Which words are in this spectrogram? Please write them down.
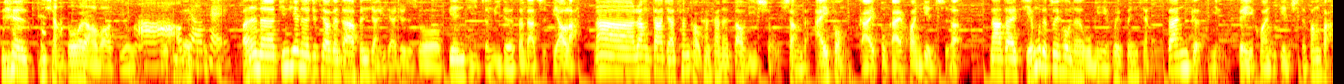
你想多了好不好？只有我。啊，OK OK。反正呢，今天呢就是要跟大家分享一下，就是说编辑整理的三大指标啦。那让大家参考看看呢，到底手上的 iPhone 该不该换电池了。那在节目的最后呢，我们也会分享三个免费换电池的方法。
